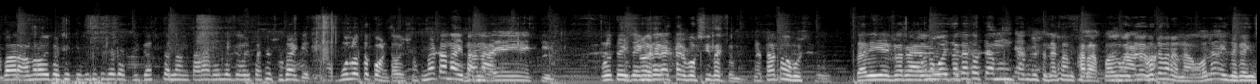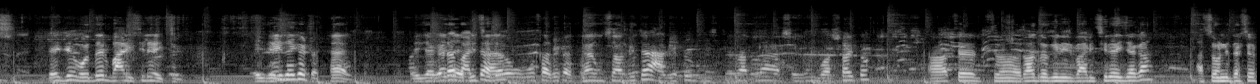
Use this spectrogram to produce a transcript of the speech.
আবার আমরা ওই পাশে কিছু কিছু জায়গায় জিজ্ঞাসা করলাম তারা বলল যে ওই পাশে শুকাই গেছে। মূলত কোনটা? ওই শুকনাটা না না না এই এই মূলত এই এই জায়গায় তার বসি পাইতো তা তো অবশ্যই। তাহলে এবার ওই জায়গা তো তেমন পরিবেশ দেখলাম খারাপ। ওই ওই জায়গায় হতে পারে না। হলে এই জায়গায় এই যে ওদের বাড়ি ছিল এই জায়গাটা? হ্যাঁ। এই জায়গাটা বাড়ি ছিল ওটা যেটা হ্যাঁ উৎসবটা আগে তো বৃষ্টির সেরকম বর্ষা হয়তো। হচ্ছে বাড়ি ছিল এই জায়গা আর চণ্ডীদাসের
